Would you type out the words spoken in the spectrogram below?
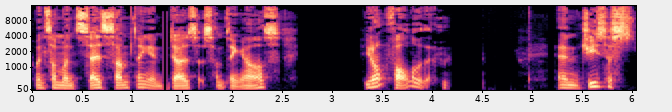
When someone says something and does something else, you don't follow them. And Jesus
